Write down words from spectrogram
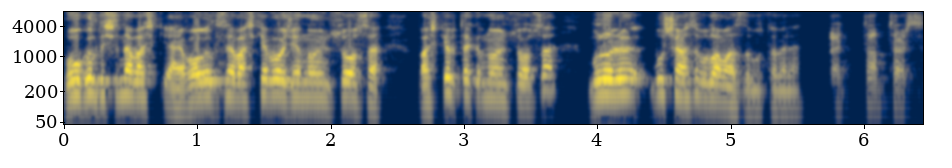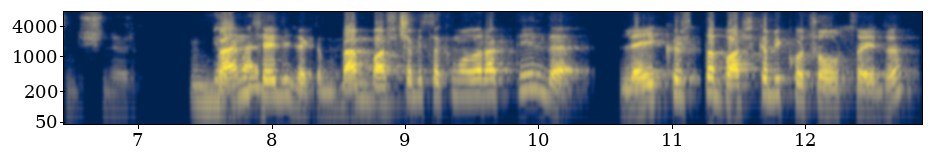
Vogel dışında başka yani Vogel dışında başka bir hocanın oyuncusu olsa, başka bir takımın oyuncusu olsa bu rolü bu şansı bulamazdı muhtemelen. Ben tam tersini düşünüyorum. Ben ben- şey diyecektim. Ben başka bir takım olarak değil de Lakers'ta başka bir koç olsaydı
